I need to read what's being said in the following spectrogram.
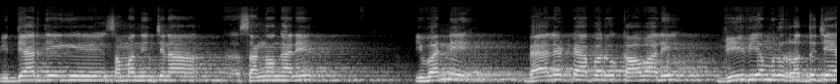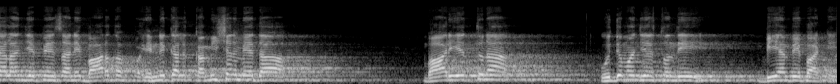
విద్యార్థికి సంబంధించిన సంఘం కానీ ఇవన్నీ బ్యాలెట్ పేపరు కావాలి వివిఎంలు రద్దు చేయాలని చెప్పేసి అని భారత ఎన్నికల కమిషన్ మీద భారీ ఎత్తున ఉద్యమం చేస్తుంది బీఎంపీ పార్టీ.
